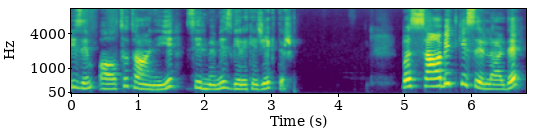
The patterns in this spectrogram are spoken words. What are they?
Bizim 6 taneyi silmemiz gerekecektir. Sabit kesirlerde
